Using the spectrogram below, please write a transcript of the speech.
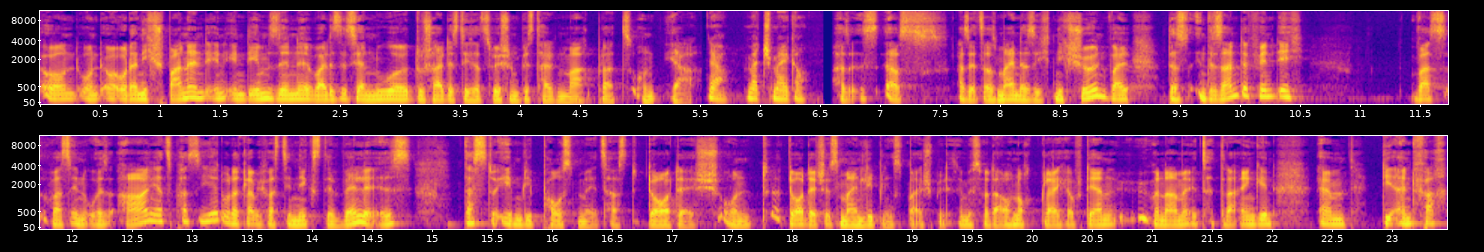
und, und, oder nicht spannend in, in dem Sinne, weil das ist ja nur, du schaltest dich dazwischen, bist halt ein Marktplatz und ja. Ja, Matchmaker. Also ist aus, also jetzt aus meiner Sicht nicht schön, weil das Interessante finde ich, was, was in den USA jetzt passiert oder glaube ich, was die nächste Welle ist, dass du eben die Postmates hast, DoorDash und DoorDash ist mein Lieblingsbeispiel. Sie müssen wir da auch noch gleich auf deren Übernahme etc. eingehen, ähm, die einfach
